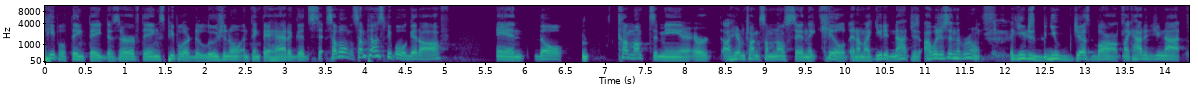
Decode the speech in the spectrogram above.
people think they deserve things. People are delusional and think they had a good set. Some, sometimes people will get off and they'll come up to me or I'll hear them talking to someone else saying they killed. And I'm like, you did not just, I was just in the room. Like you just, you just bombed. Like, how did you not,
